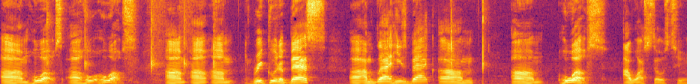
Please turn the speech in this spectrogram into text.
Um, who else? Uh, who who else? Um, um, um, Riku the best. Uh, I'm glad he's back. Um, um, who else? I watched those two.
